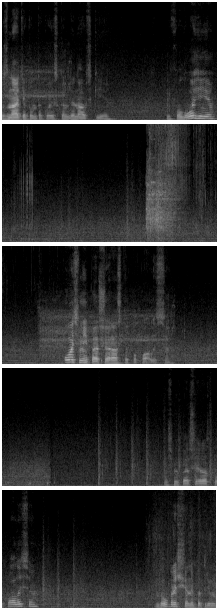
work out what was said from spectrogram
З натяком такої скандинавської міфології. Ось мій перший раз тут попалися. Ось ми перший раз попалися. Добре, що не потрібно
